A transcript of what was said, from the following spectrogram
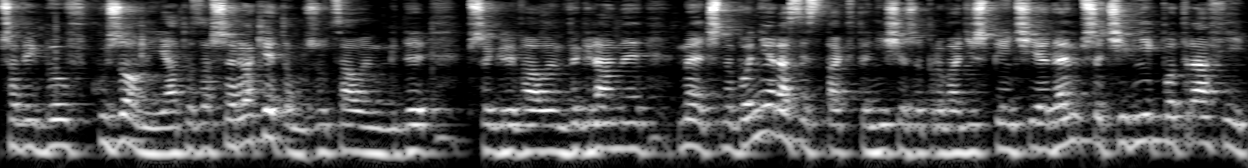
człowiek był wkurzony. Ja to zawsze rakietą rzucałem, gdy przegrywałem wygrany mecz. No bo nieraz jest tak w tenisie, że prowadzisz 5-1, przeciwnik potrafi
